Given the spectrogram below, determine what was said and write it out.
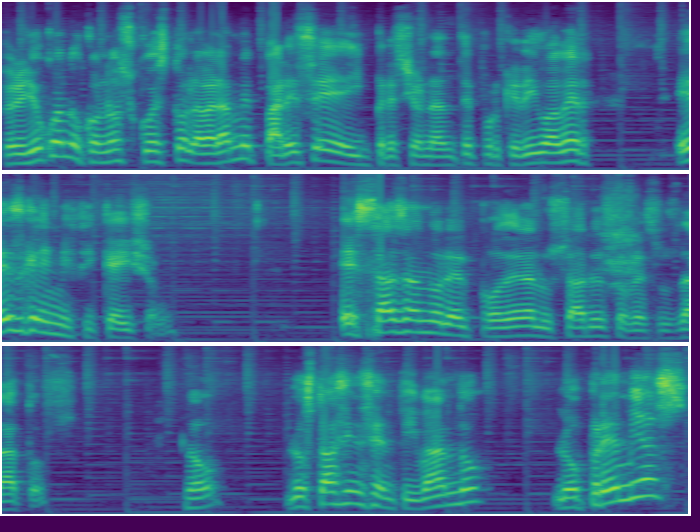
pero yo cuando conozco esto, la verdad me parece impresionante porque digo, a ver, es gamification. Estás dándole el poder al usuario sobre sus datos, ¿no? Lo estás incentivando, lo premias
